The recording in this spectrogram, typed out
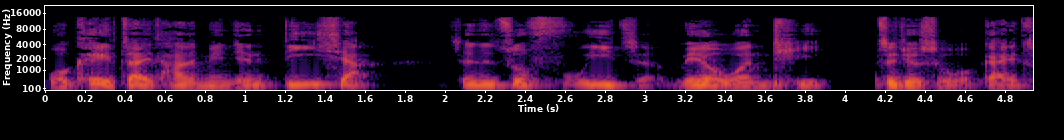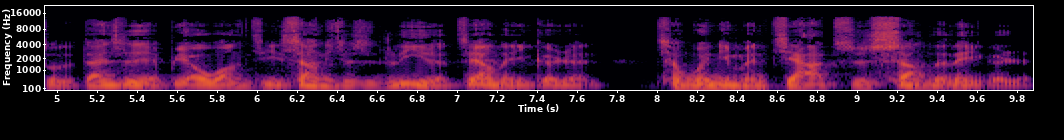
我可以在他的面前低下，甚至做服役者，没有问题。这就是我该做的。但是也不要忘记，上帝就是立了这样的一个人，成为你们家之上的那个人。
